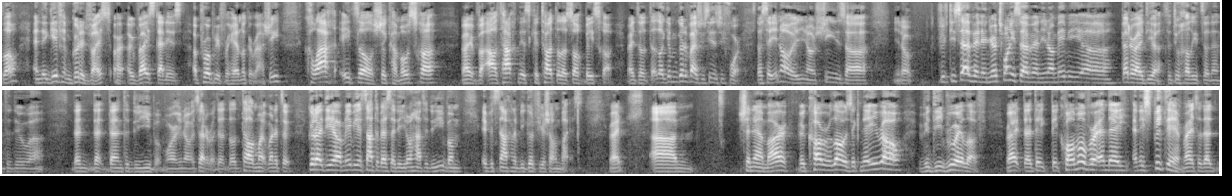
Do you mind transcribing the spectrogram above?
lo, and they give him good advice, or advice that is appropriate for him. Look at Rashi. Kalach etzel shekamoscha, right? Va'al tachnis ketata lasoch beischa, right? So they'll give him good advice. We've seen this before. They'll say, you know, you know, she's, uh, you know, 57 and you're 27, you know, maybe a uh, better idea to do chalitza than to do uh, than, than, than to do yibum or you know, etc. They'll tell them when it's a good idea. Maybe it's not the best idea. You don't have to do yibum if it's not going to be good for your shalom bias, right? Um, v'karu lo zikneiro v'dibru love, right? That they, they call him over and they and they speak to him, right? So that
